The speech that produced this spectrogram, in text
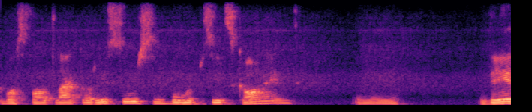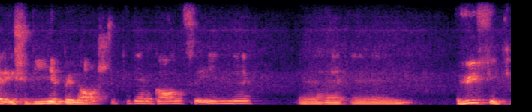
was fällt weg an Ressourcen, die wir bis jetzt. Äh, wer ist wie belastet in dem Ganzen. Äh, äh, häufig,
